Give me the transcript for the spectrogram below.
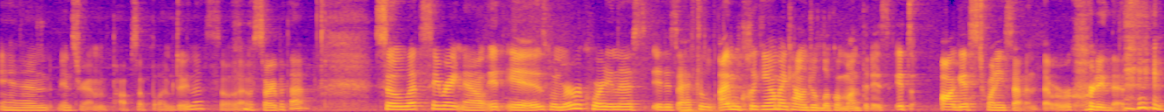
and Instagram pops up while I'm doing this. So that was sorry about that. So let's say right now it is when we're recording this. It is I have to. I'm clicking on my calendar. to Look what month it is. It's August 27th that we're recording this.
